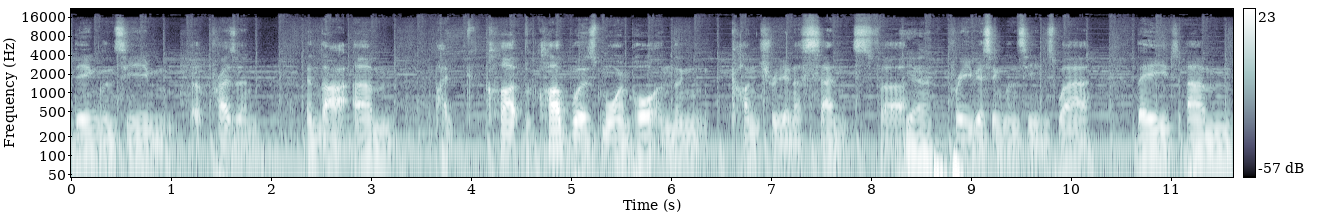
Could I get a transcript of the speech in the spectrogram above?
the England team at present. In that, um, like, club the club was more important than country in a sense for yeah, previous England teams where they'd um,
